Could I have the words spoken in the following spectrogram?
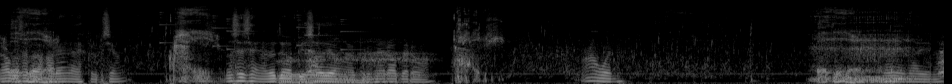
no pues se lo dejaré en la descripción. No sé si en el último episodio o en el primero, pero. Ah, bueno. Nadie, nadie, ¿no?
